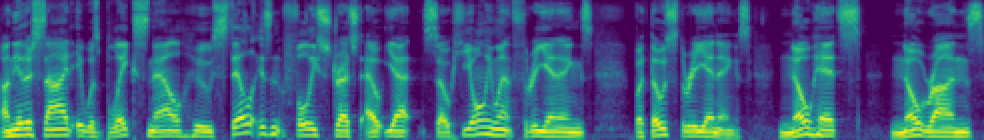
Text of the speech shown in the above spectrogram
On the other side, it was Blake Snell, who still isn't fully stretched out yet, so he only went three innings. But those three innings, no hits, no runs,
